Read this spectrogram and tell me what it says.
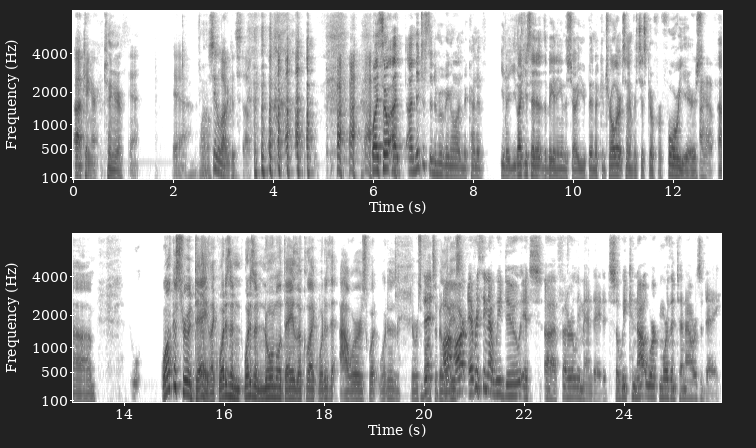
uh, King Air. Kinger. Yeah, yeah. Wow. seen a lot of good stuff. well, so I, I'm interested in moving on to kind of, you know, you like you said at the beginning of the show, you've been a controller at San Francisco for four years. I have. Um, walk us through a day. Like, what is a what does a normal day look like? What are the hours? What what are the The- responsibilities? our, our- everything that we do, it's uh, federally mandated. So we cannot work more than 10 hours a day.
